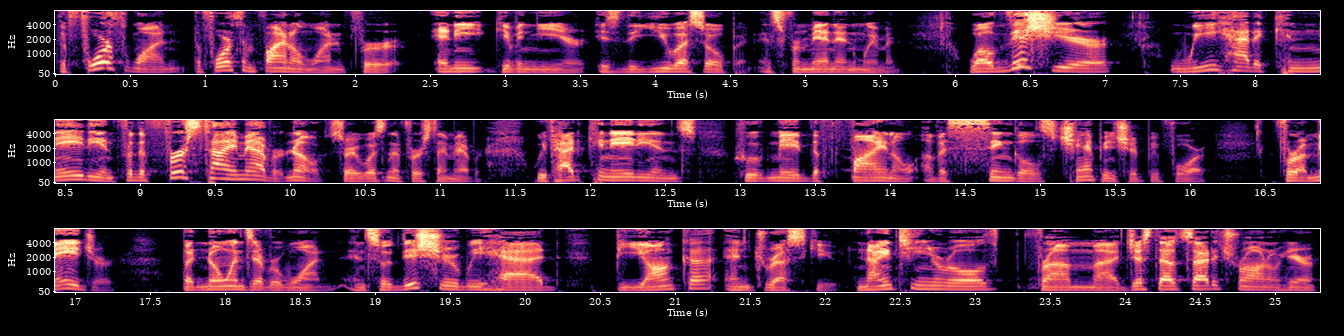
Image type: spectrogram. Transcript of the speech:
The fourth one, the fourth and final one for any given year is the US Open. It's for men and women. Well, this year we had a Canadian for the first time ever. No, sorry, it wasn't the first time ever. We've had Canadians who have made the final of a singles championship before for a major, but no one's ever won. And so this year we had Bianca Andreescu, 19 year old from uh, just outside of Toronto here,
